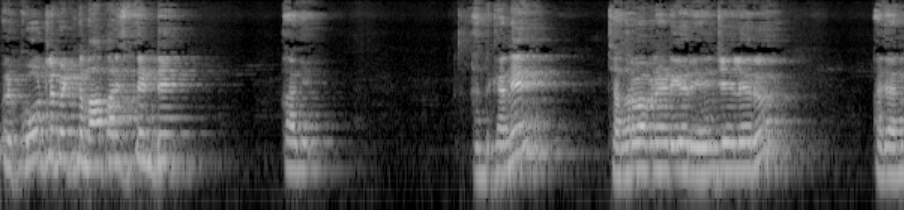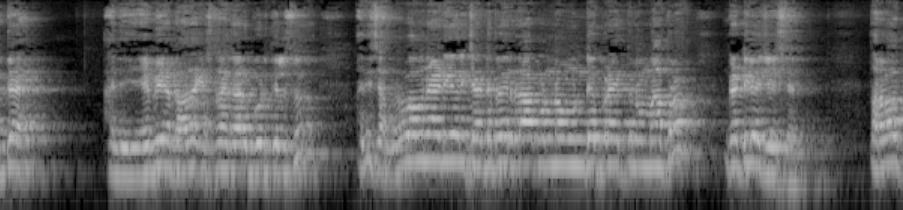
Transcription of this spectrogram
మరి కోట్లు పెట్టిన మా పరిస్థితి ఏంటి? అది అందుకని చంద్రబాబు నాయుడు గారు ఏం చేయలేరు. అది అంతే. అది ఏబిఎన్ రాధాకృష్ణ గారికి కూడా తెలుసు. అది చంద్రబాబు నాయుడు గారికి చెడ్డ పేరు రాకుండా ఉండే ప్రయత్నం మాత్రం గట్టిగా చేశారు. తర్వాత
